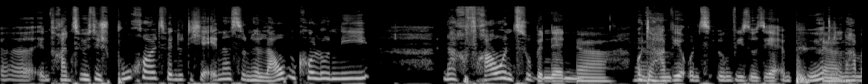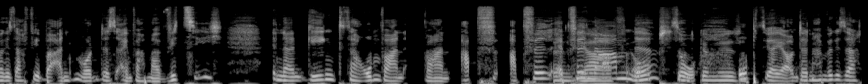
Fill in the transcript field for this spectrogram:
äh, in Französisch Buchholz, wenn du dich erinnerst, so eine Laubenkolonie nach Frauen zu benennen. Ja, und ja. da haben wir uns irgendwie so sehr empört ja. und dann haben wir gesagt, wir beantworten das einfach mal witzig. In der Gegend darum waren, waren Apf Apfel, Äpfelnamen, ne? Obst so. Gemüse. Obst, ja, ja. Und dann haben wir gesagt,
